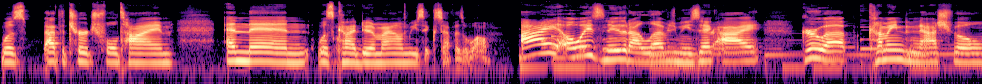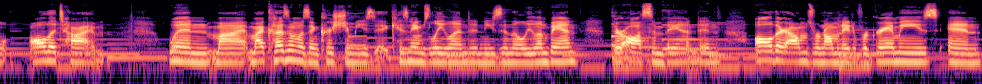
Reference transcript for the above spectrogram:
was at the church full time, and then was kind of doing my own music stuff as well. I always knew that I loved music. I grew up coming to Nashville all the time. When my, my cousin was in Christian music, his name's Leland, and he's in the Leland Band. They're awesome band, and all their albums were nominated for Grammys. And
